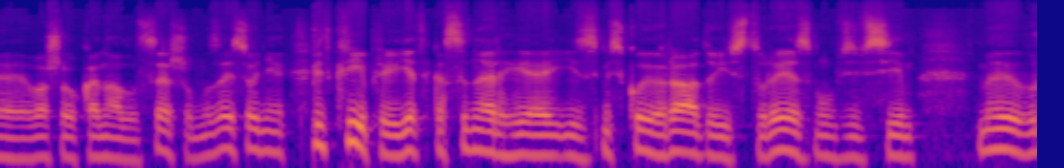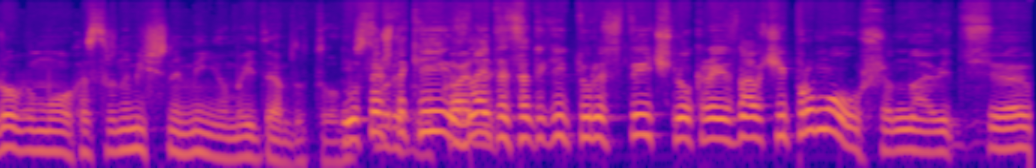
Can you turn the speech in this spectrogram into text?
е, вашого каналу. Це що музей сьогодні підкріплює. Є така синергія із міською радою, із туризмом, зі всім. Ми робимо гастрономічне меню, ми йдемо до того. Ну, це ж такий, локальне- знаєте, це такий туристично-краєзнавчий промоушен навіть. Е,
